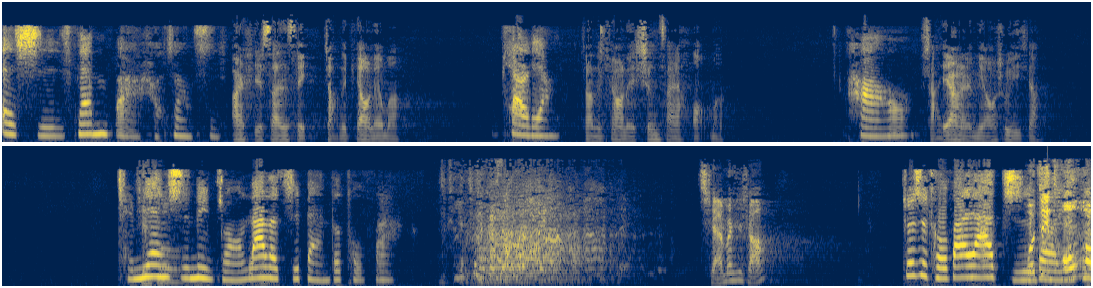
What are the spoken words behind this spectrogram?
二十三吧，好像是二十三岁，长得漂亮吗？漂亮，长得漂亮，身材好吗？好。啥样儿？描述一下。前面是那种拉了直板的头发，前面是啥？就是头发拉直。我对头发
